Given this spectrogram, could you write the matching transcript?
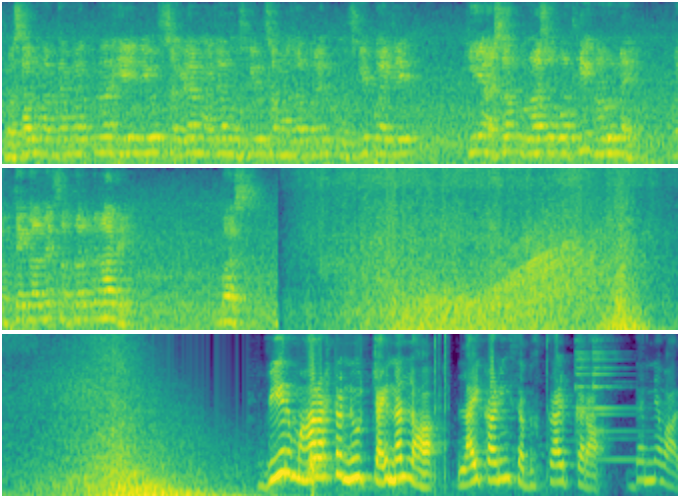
प्रसार माध्यमातून हे न्यूज सगळ्या माझ्या मुस्लिम समाजापर्यंत पोहोचली पाहिजे की अशा कुणासोबतही घडू नये. प्रत्येकाने सतर्क राहावे. बस. वीर महाराष्ट्र न्यूज चॅनलला लाईक आणि सबस्क्राईब करा. धन्यवाद.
